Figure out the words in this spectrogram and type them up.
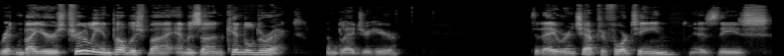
written by yours truly and published by Amazon Kindle Direct. I'm glad you're here. Today we're in chapter 14 as these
